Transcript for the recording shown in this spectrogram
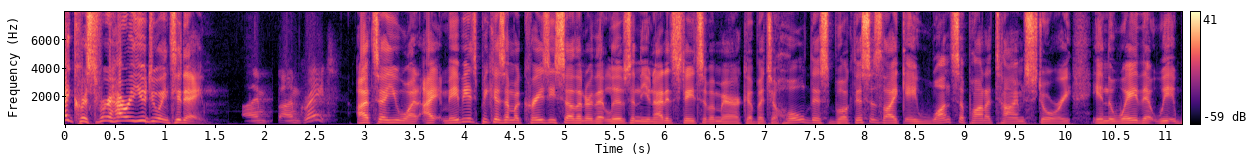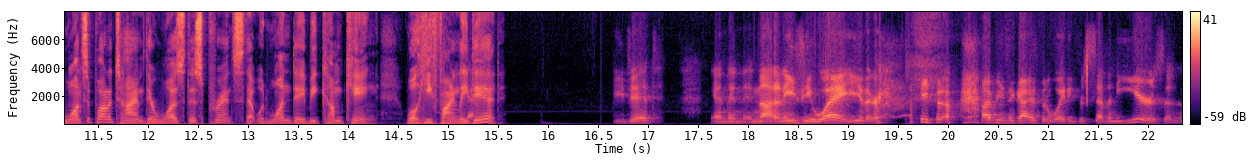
Hi, Christopher. How are you doing today? I'm I'm great. I'll tell you what. I maybe it's because I'm a crazy Southerner that lives in the United States of America. But to hold this book, this is like a once upon a time story in the way that we once upon a time there was this prince that would one day become king. Well, he finally yeah. did. He did, and in, not an easy way either. you know, I mean, the guy's been waiting for 70 years, and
